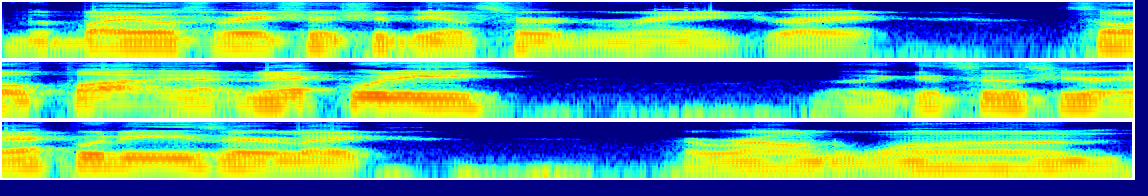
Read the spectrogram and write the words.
the bias ratio should be in a certain range, right? So if I, an equity, like it says here, equities are like around one,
